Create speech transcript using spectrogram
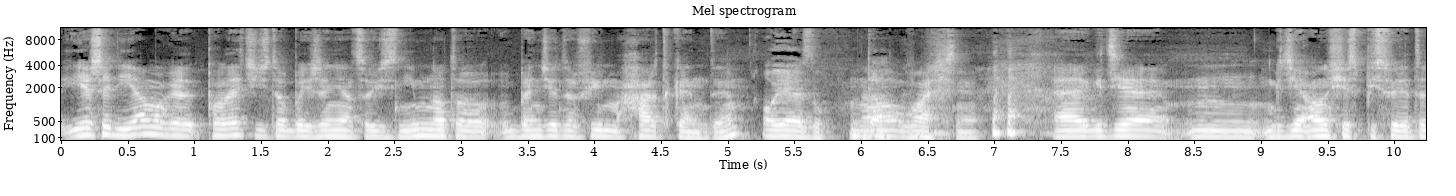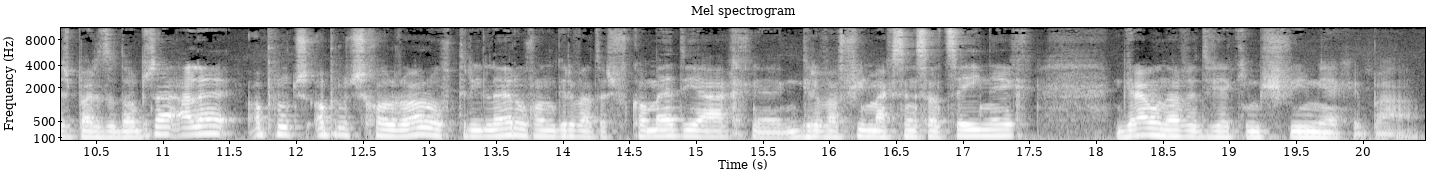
Jeżeli ja mogę polecić do obejrzenia coś z nim, no to będzie to film Hard Candy. O Jezu. No Tak. właśnie. E, gdzie, mm, gdzie on się spisuje też bardzo dobrze, ale oprócz, oprócz horrorów, thrillerów, on grywa też w komediach, e, grywa w filmach sensacyjnych. Grał nawet w jakimś filmie chyba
